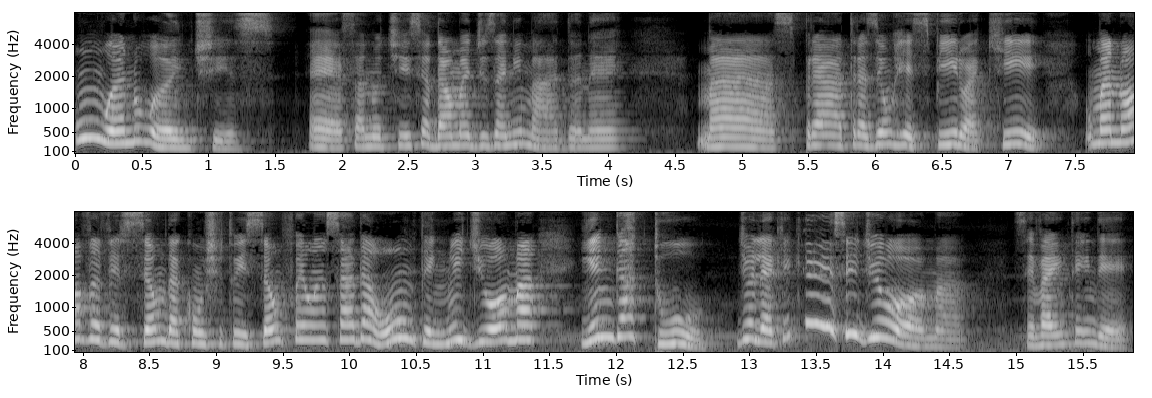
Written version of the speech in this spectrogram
um ano antes. É, essa notícia dá uma desanimada, né? Mas, para trazer um respiro aqui, uma nova versão da Constituição foi lançada ontem no idioma Yengatu. Julia, o que, que é esse idioma? Você vai entender.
